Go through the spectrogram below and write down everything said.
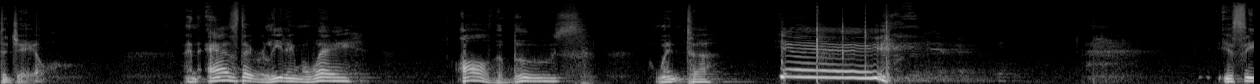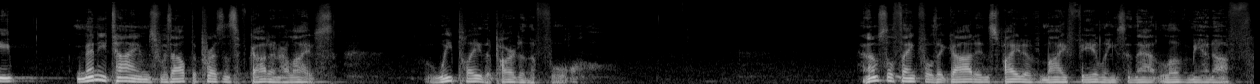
to jail. And as they were leading him away, all the boos went to yay. you see, many times without the presence of God in our lives, we play the part of the fool. And I'm so thankful that God, in spite of my failings and that, loved me enough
